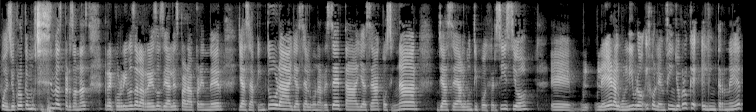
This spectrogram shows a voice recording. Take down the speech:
pues yo creo que muchísimas personas recurrimos a las redes sociales para aprender ya sea pintura, ya sea alguna receta, ya sea cocinar, ya sea algún tipo de ejercicio. Eh, leer algún libro, híjole, en fin, yo creo que el Internet,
